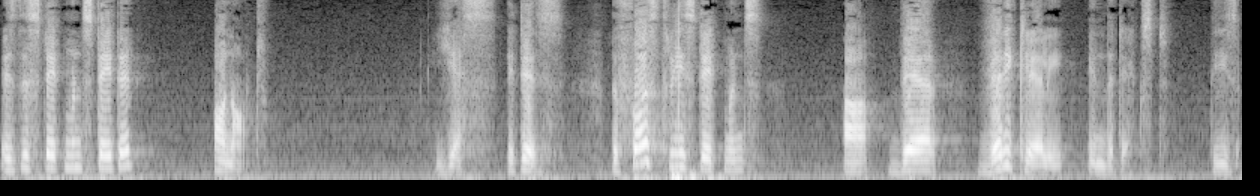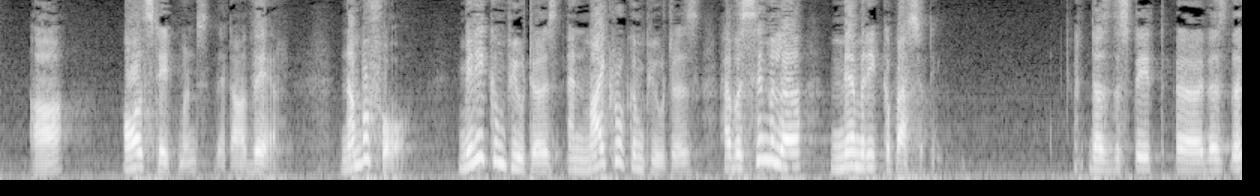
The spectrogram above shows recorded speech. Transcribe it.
Is this statement stated or not? Yes, it is. The first three statements are there very clearly in the text. These are all statements that are there. Number four, mini computers and microcomputers have a similar memory capacity does the state uh, does the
